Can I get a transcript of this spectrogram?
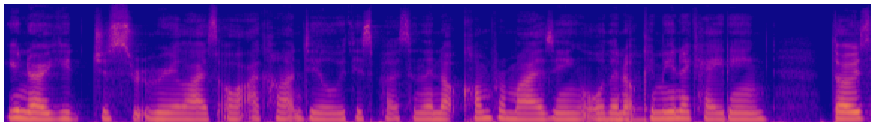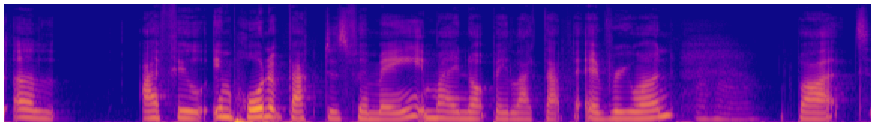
you know, you just realize, "Oh, I can't deal with this person. They're not compromising or they're not Mhm. communicating." Those are I feel important factors for me. It may not be like that for everyone, Mm-hmm. But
